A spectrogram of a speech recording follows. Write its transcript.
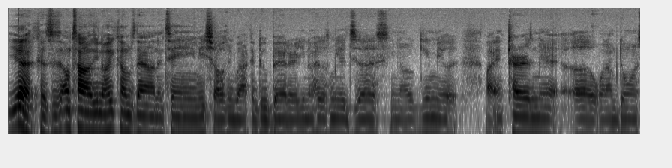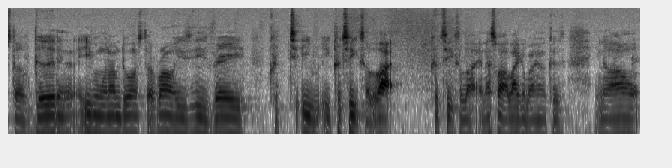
yeah, because sometimes you know he comes down the team, he shows me what I can do better. You know, helps me adjust. You know, give me a like encouragement uh, when I'm doing stuff good, and even when I'm doing stuff wrong, he's he's very criti- he, he critiques a lot, critiques a lot, and that's what I like about him because you know I don't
